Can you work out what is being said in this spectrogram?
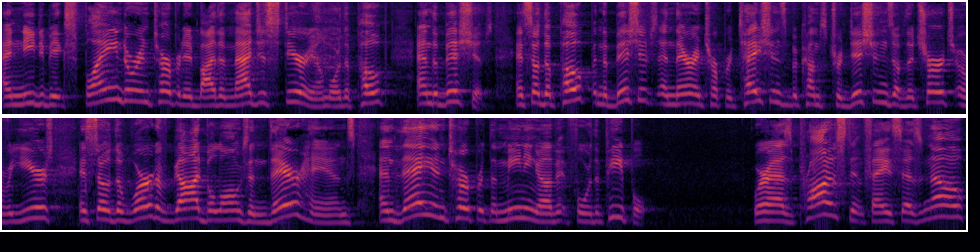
and need to be explained or interpreted by the magisterium or the Pope and the bishops. And so the Pope and the bishops and their interpretations becomes traditions of the church over years. And so the Word of God belongs in their hands and they interpret the meaning of it for the people. Whereas Protestant faith says, no,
